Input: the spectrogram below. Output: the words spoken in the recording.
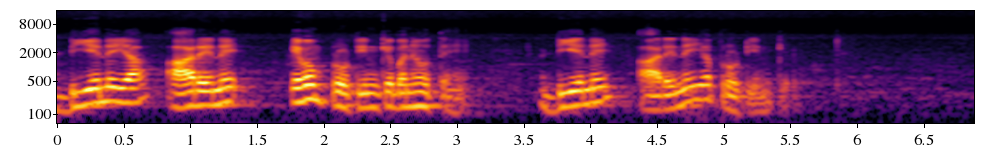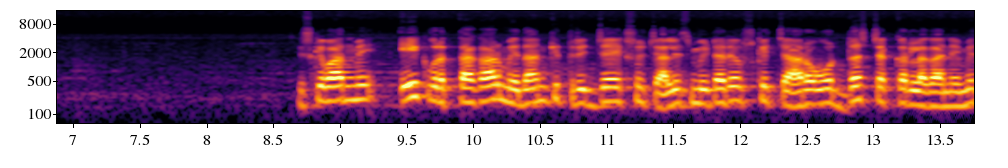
डीएनए या आरएनए एवं प्रोटीन के बने होते हैं। डीएनए, आरएनए या प्रोटीन के। इसके बाद में एक वृत्ताकार मैदान की त्रिज्या 140 मीटर है, उसके चारों ओर 10 चक्कर लगाने में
